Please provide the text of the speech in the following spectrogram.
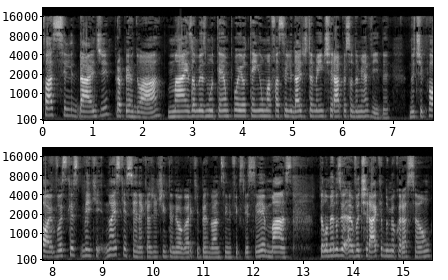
facilidade para perdoar, mas ao mesmo tempo eu tenho uma facilidade também de tirar a pessoa da minha vida. Do tipo, ó, eu vou esquecer, meio que, não é esquecer, né, que a gente entendeu agora que perdoar não significa esquecer, mas pelo menos eu vou tirar aquilo do meu coração,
